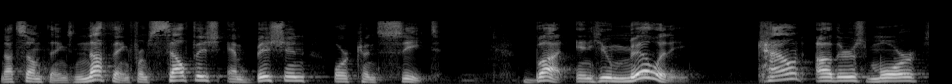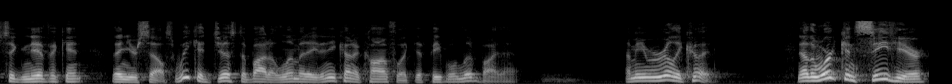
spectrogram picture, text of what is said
not some things, nothing from selfish ambition or conceit, but in humility count others more significant than yourselves. We could just about eliminate any kind of conflict if people lived by that. I mean, we really could. Now, the word conceit here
